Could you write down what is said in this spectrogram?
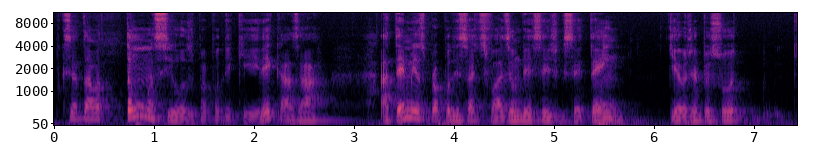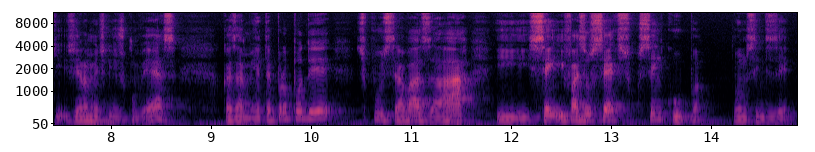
Porque você estava tão ansioso para poder querer casar, até mesmo para poder satisfazer um desejo que você tem, que hoje a pessoa, que geralmente que a gente conversa, o casamento é para poder, tipo, extravasar e, sem, e fazer o sexo sem culpa, vamos assim dizer.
